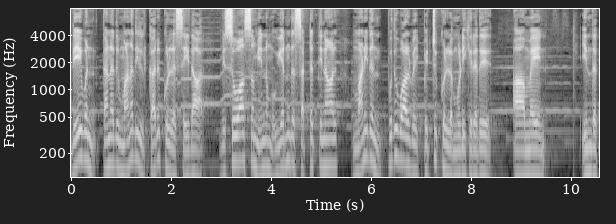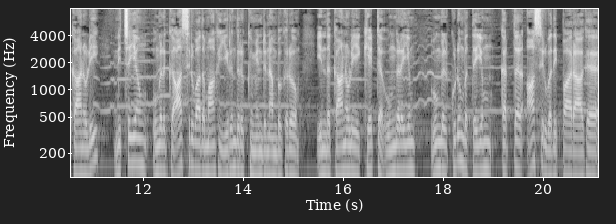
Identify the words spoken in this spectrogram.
தேவன் தனது மனதில் கருக்கொள்ள செய்தார். விசுவாசம் என்னும் உயர்ந்த சட்டத்தினால் மனிதன் புது வாழ்வை பெற்றுக்கொள்ள முடிகிறது. ஆமேன். இந்த காணொளி நிச்சயம் உங்களுக்கு ஆசிர்வாதமாக இருந்திருக்கும் என்று நம்புகிறோம். இந்த காணொளியை கேட்ட உங்களையும் உங்கள் குடும்பத்தையும் கர்த்தர் ஆசிர்வதிப்பாராக.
